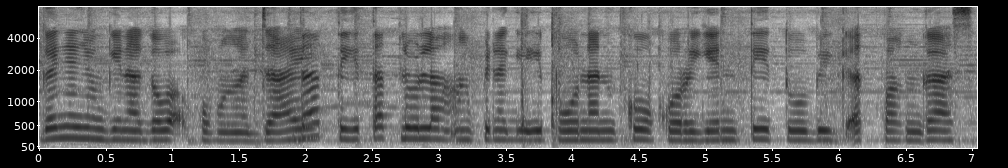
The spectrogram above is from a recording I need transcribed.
ganyan yung ginagawa ko mga jay dati tatlo lang ang pinag-iipunan ko kuryente tubig at panggas.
